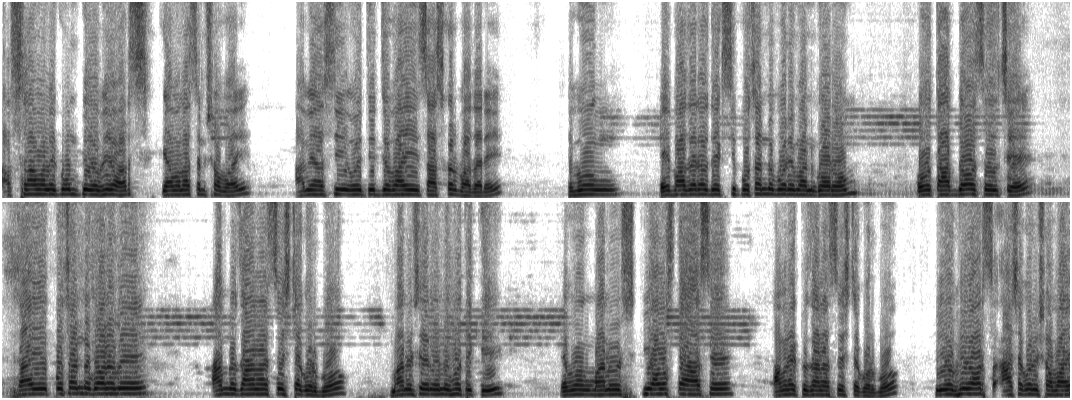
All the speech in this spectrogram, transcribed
আসসালামু আলাইকুম, প্রিয় ভিউয়ার্স কেমন আছেন সবাই? আমি আছি ঐতিহ্যবাহী চাষকর বাজারে এবং এই বাজারেও দেখছি প্রচণ্ড পরিমাণ গরম ও তাপদাহ চলছে। তাই এই প্রচণ্ড গরমে আমরা জানার চেষ্টা করব, মানুষের অনুভূতি কি এবং মানুষ কি অবস্থায় আছে, আমরা একটু জানার চেষ্টা করব। প্রিয় ভিউয়ার্স আশা করি সবাই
